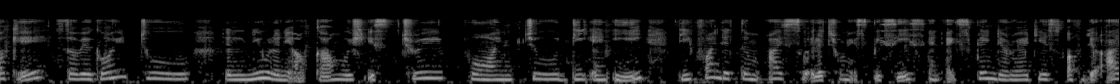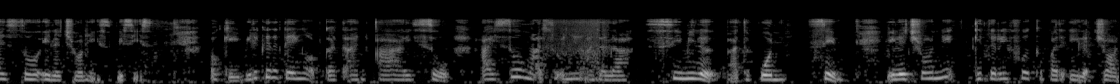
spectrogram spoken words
Okay, so we're going to the new learning outcome, which is 3 2.2DNA, define the term isoelectronic species and explain the radius of the isoelectronic species. Okay, bila kita tengok perkataan iso, iso maksudnya adalah similar ataupun same. Elektronik kita refer kepada elektron.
